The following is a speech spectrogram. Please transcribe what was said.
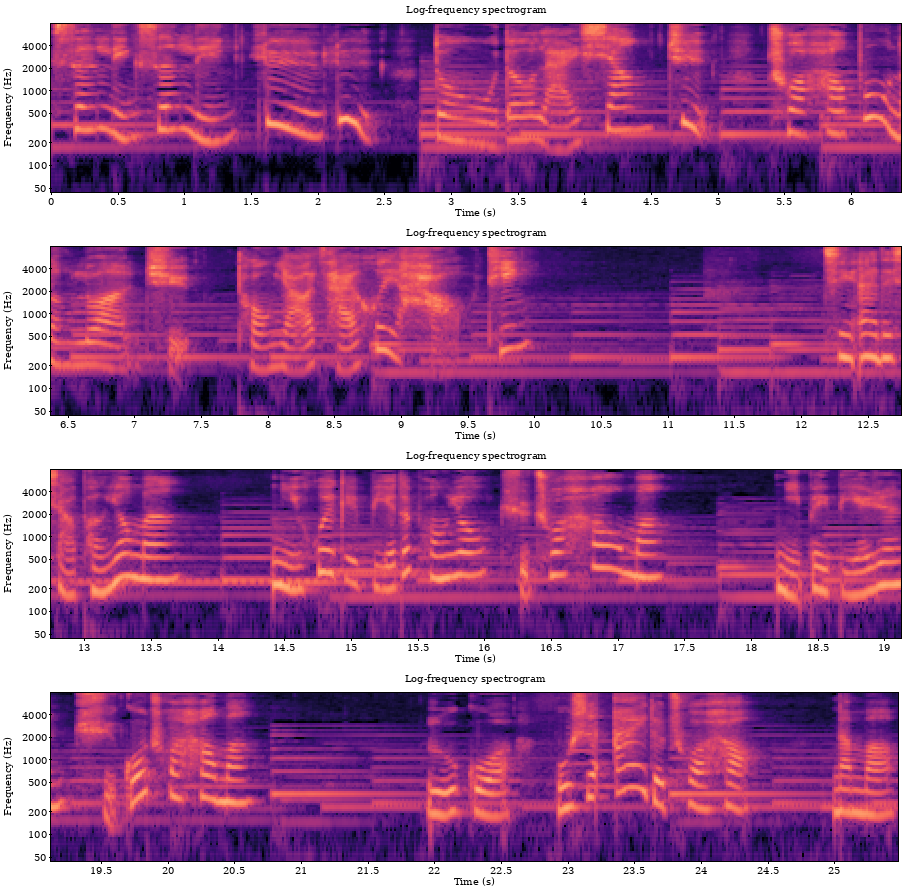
森林，森林绿绿，动物都来相聚，绰号不能乱取，童谣才会好听。”亲爱的小朋友们，你会给别的朋友取绰号吗？你被别人取过绰号吗？如果。不是爱的绰号，那么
